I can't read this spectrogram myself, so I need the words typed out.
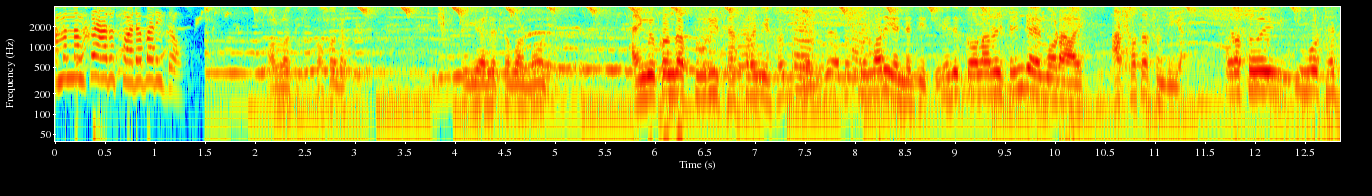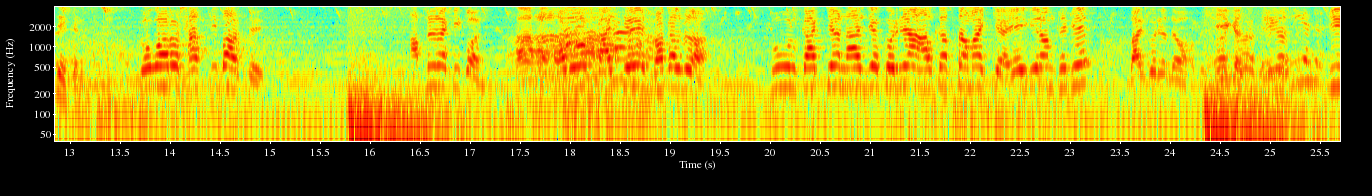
আমার নাম করে আরও ছয়টা বাড়ি দাও। আল্লাহ কত না এই গেলে তোমার মন। হাইঙ্গকন্দা চুরি শেষরামি হচ্ছে তোমারই এনে দিছি। এই যে গলার ওই সেন্ডে মোড়া হয় আর সতেরোশো দিয়া ওরা তো ওই মোটা দিয়ে কেন আরও শাস্তি বাড়ছে। আপনারা কি কন? হ্যাঁ হ্যাঁ। কালকে সকালবেলা চুল কাটতে নাচ দিয়ে করিয়া আলকাত্তা মাইকে এই গ্রাম থেকে বাইর করে দেওয়া হবে। ঠিক আছে। কি?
